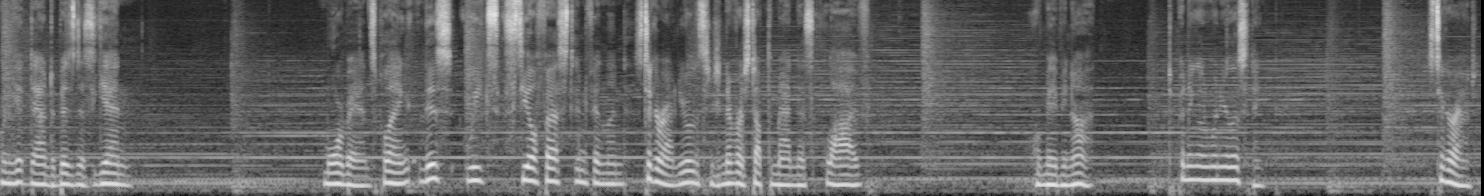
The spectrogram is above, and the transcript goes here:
Going to get down to business again. More bands playing this week's Steelfest in Finland. Stick around, you're listening to Never Stop the Madness live. Or maybe not depending on when you're listening. Stick around.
